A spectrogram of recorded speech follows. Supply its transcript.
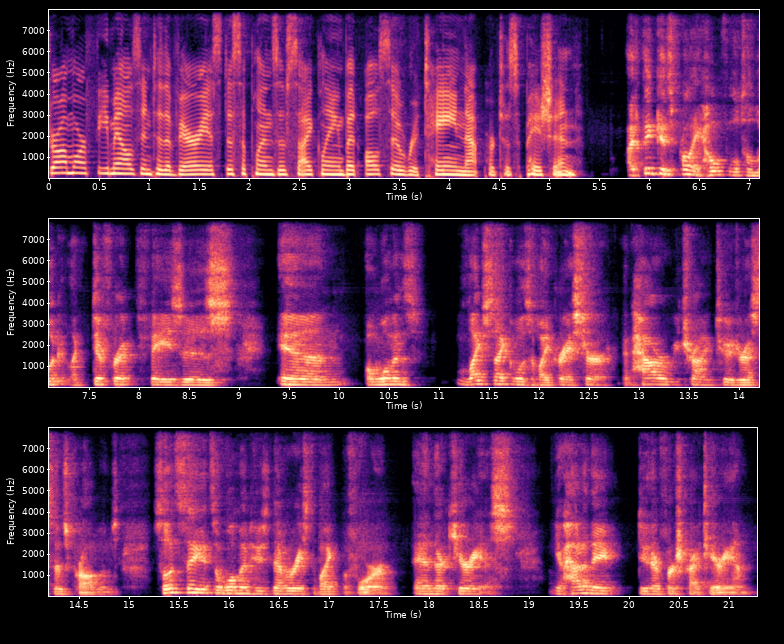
draw more females into the various disciplines of cycling, but also retain that participation? I think it's probably helpful to look at like different phases in a woman's life cycle as a bike racer and how are we trying to address those problems. So let's say it's a woman who's never raced a bike before and they're curious. You know, how do they do their first criterium?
